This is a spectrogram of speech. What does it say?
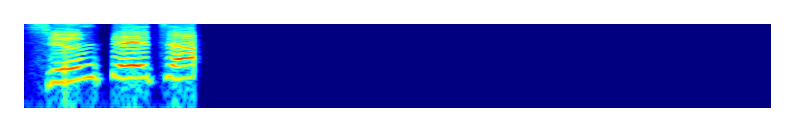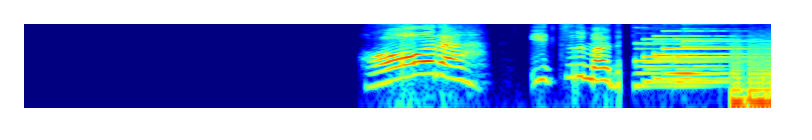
俊平ちゃん。ほらいつまで。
